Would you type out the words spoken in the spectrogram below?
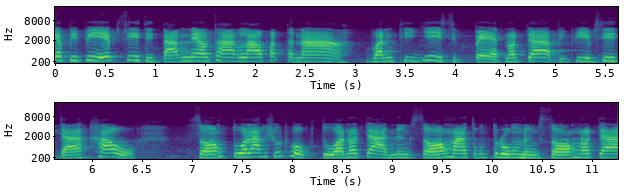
กับพี่พีเอฟซีติดตามแนวทางลาวพัฒนาวันที่ยี่สิบแปดเนาะจ้าพี่พีเอฟซีจะเข้าสองตัวล่างชุดหกตัวเนาะจ้าหนึ่งสองมาตรงตรงหนึ่งสองเนาะจ้า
